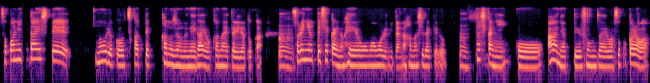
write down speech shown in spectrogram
そこに対して能力を使って彼女の願いを叶えたりだとか、うん。それによって世界の平和を守るみたいな話だけど、うん。確かに、こう、アーニャっていう存在はそこからは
